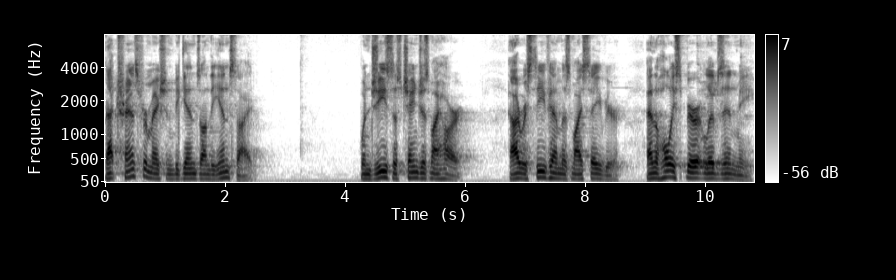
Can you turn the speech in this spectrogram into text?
That transformation begins on the inside. When Jesus changes my heart, I receive him as my Savior, and the Holy Spirit lives in me.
